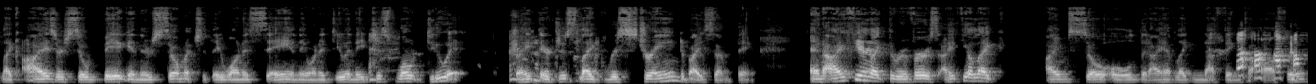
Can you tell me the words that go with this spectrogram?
like eyes are so big and there's so much that they want to say and they want to do and they just won't do it. Right? They're just like restrained by something. And I feel like the reverse. I feel like I'm so old that I have like nothing to offer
